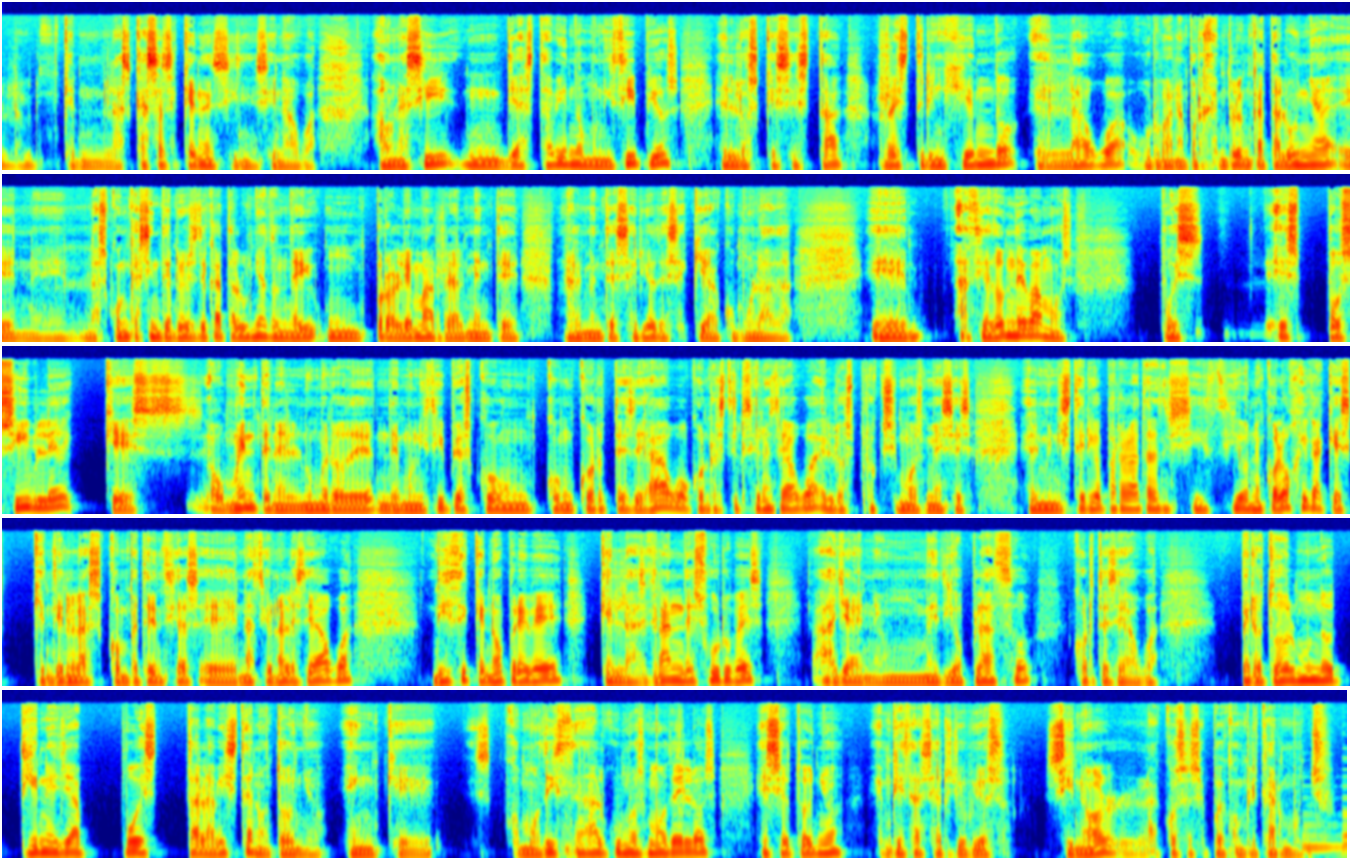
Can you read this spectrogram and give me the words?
que las casas se queden sin, sin, agua. Aún así, mm, ya está habiendo municipios en los que se está restringiendo el agua urbana. Por ejemplo, en Cataluña, en, las cuencas interiores de Cataluña, donde hay un problema realmente, realmente serio de sequía acumulada. Eh, ¿Hacia dónde vamos? Pues es posible que aumenten el número de, municipios con, cortes de agua o con restricciones de agua en los próximos meses. El Ministerio para la Transición Ecológica, que es quien tiene las competencias eh, nacionales de agua, dice que no prevé que en las grandes urbes haya en un medio plazo cortes de agua. Pero todo el mundo tiene ya puesta la vista en otoño, en que, como dicen algunos modelos, ese otoño empieza a ser lluvioso. Si no, la cosa se puede complicar mucho.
